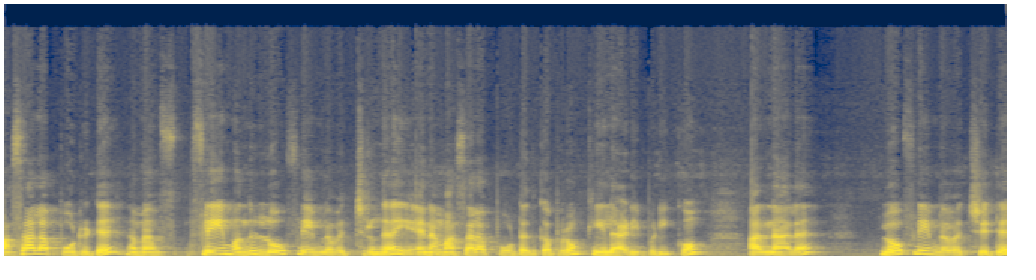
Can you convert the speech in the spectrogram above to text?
மசாலா போட்டுட்டு நம்ம ஃப்ளேம் வந்து லோ ஃப்ளேமில் வச்சுருங்க. ஏன்னா மசாலா போட்டதுக்கப்புறம் கீழே அடி பிடிக்கும். அதனால் லோ ஃப்ளேமில் வச்சுட்டு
